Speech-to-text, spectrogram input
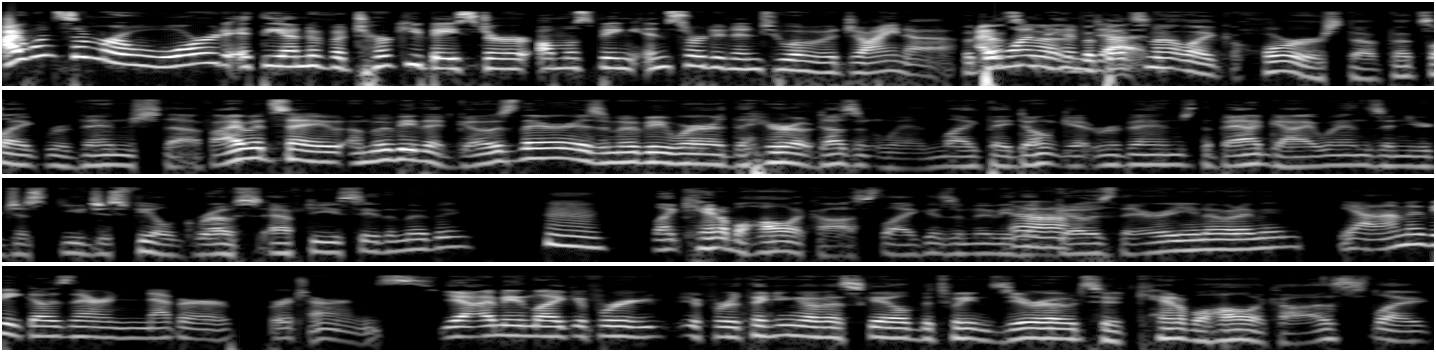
I want some reward at the end of a turkey baster almost being inserted into a vagina. But I that's want not, him but dead. that's not like horror stuff. That's like revenge stuff. I would say a movie that goes there is a movie where the hero doesn't win. Like they don't get revenge, the bad guy wins, and you're just you just feel gross after you see the movie. Hmm. Like Cannibal Holocaust, like is a movie that Ugh. goes there. You know what I mean? Yeah, that movie goes there and never returns. Yeah, I mean, like if we're if we're thinking of a scale between zero to Cannibal Holocaust, like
